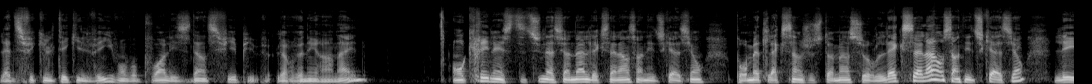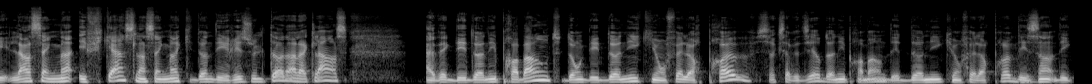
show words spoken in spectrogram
la difficulté qu'ils vivent. On va pouvoir les identifier puis leur venir en aide. On crée l'Institut national d'excellence en éducation pour mettre l'accent justement sur l'excellence en éducation, l'enseignement efficace, l'enseignement qui donne des résultats dans la classe avec des données probantes, donc des données qui ont fait leurs preuves. C'est ça que ça veut dire, données probantes, des données qui ont fait en- des,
